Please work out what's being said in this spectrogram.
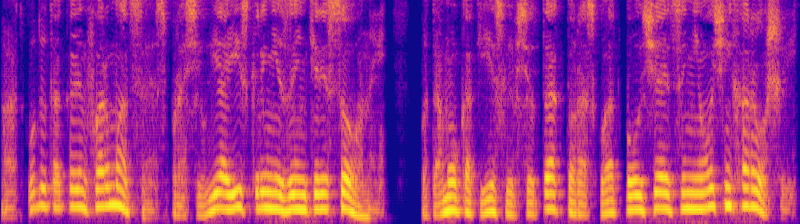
«Откуда такая информация?» — спросил я, искренне заинтересованный, потому как если все так, то расклад получается не очень хороший.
